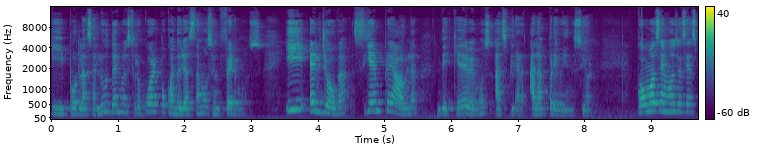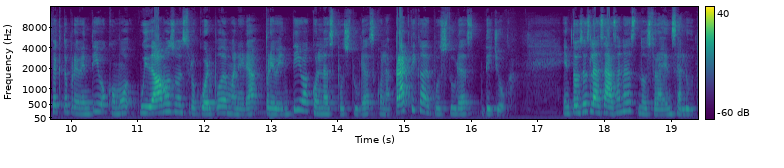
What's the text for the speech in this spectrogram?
y por la salud de nuestro cuerpo cuando ya estamos enfermos. Y el yoga siempre habla de que debemos aspirar a la prevención. ¿Cómo hacemos ese aspecto preventivo? ¿Cómo cuidamos nuestro cuerpo de manera preventiva con las posturas, con la práctica de posturas de yoga? Entonces las asanas nos traen salud,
